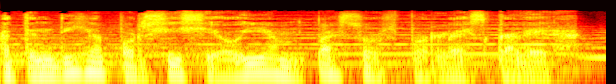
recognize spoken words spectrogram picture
atendía por si se oían pasos por la escalera.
